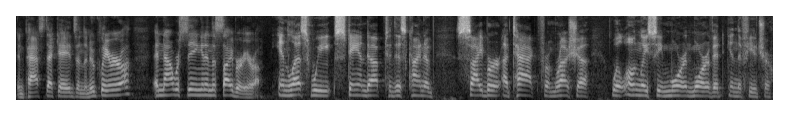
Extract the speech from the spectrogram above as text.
in past decades in the nuclear era, and now we're seeing it in the cyber era. Unless we stand up to this kind of cyber attack from Russia, we'll only see more and more of it in the future.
